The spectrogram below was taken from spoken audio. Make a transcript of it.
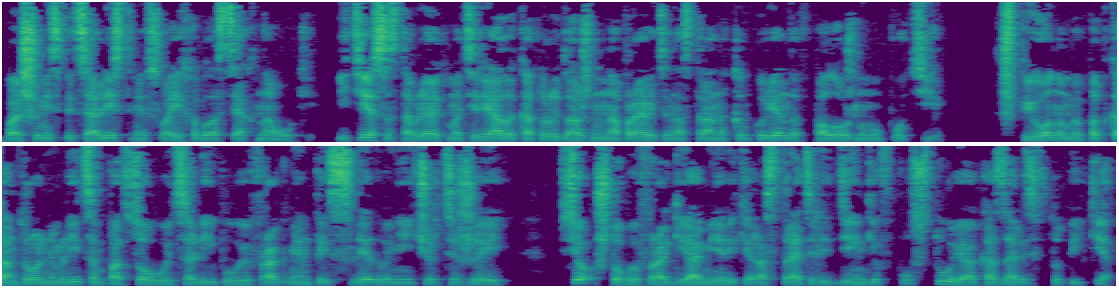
большими специалистами в своих областях науки, и те составляют материалы, которые должны направить иностранных конкурентов по ложному пути. Шпионам и подконтрольным лицам подсовываются липовые фрагменты исследований и чертежей, все, чтобы враги Америки растратили деньги впустую и оказались в тупике.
